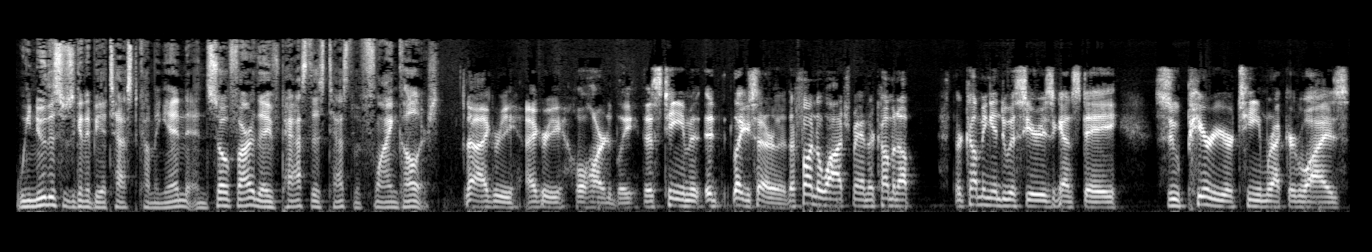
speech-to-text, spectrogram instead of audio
We knew this was going to be a test coming in, and so far they've passed this test with flying colors. No, I agree. I agree wholeheartedly. This team, it, like you said earlier, they're fun to watch, man. They're coming up. They're coming into a series against a superior team record wise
